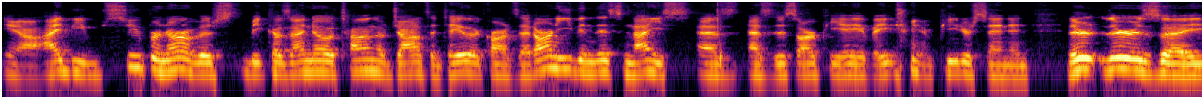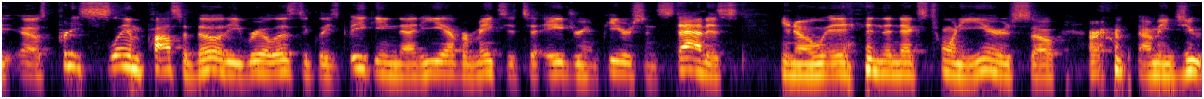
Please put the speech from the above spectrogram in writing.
you know, I'd be super nervous because I know a ton of Jonathan Taylor cards that aren't even this nice as as this RPA of Adrian Peterson, and there there is a, a pretty slim possibility, realistically speaking, that he ever makes it to Adrian Peterson status you know, in the next 20 years. So, or, I mean, you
